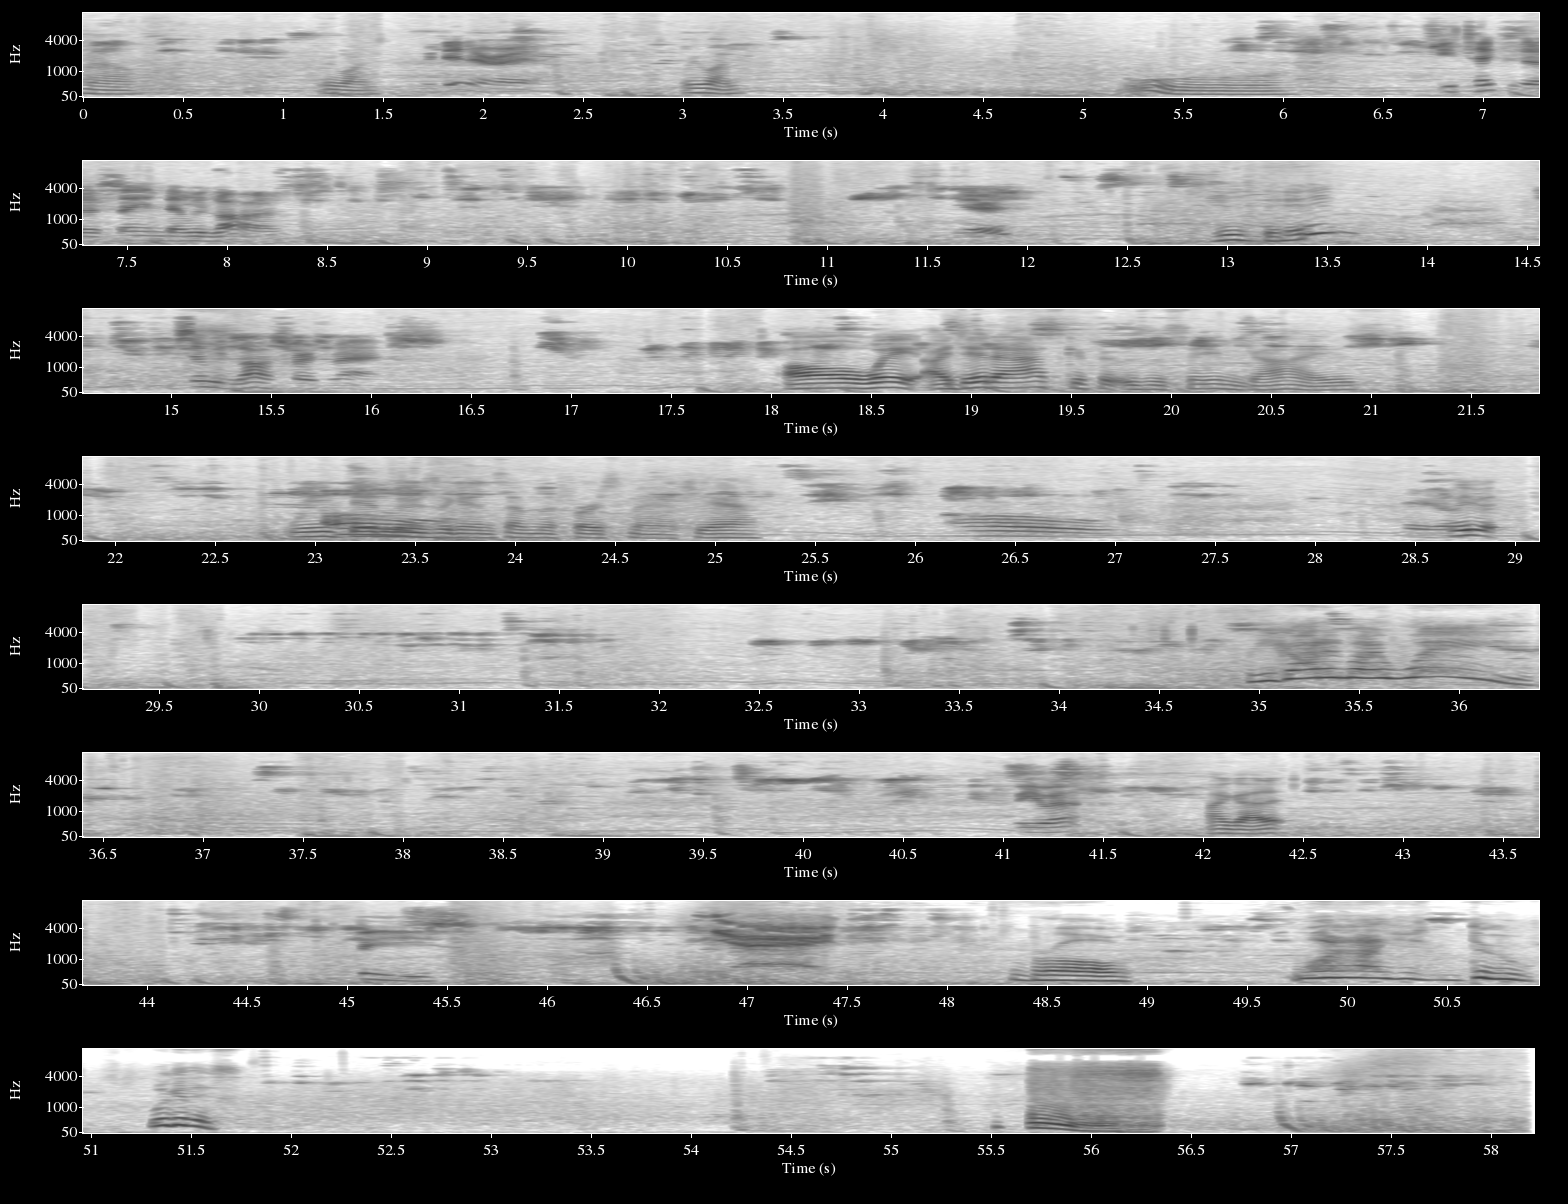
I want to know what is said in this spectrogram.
No. We won. We did it right. We won. Ooh. He texted us saying that we lost. You heard? He did? He said we lost first match. Oh, wait. I did ask if it was the same guys. We did Oh. lose against them the first match, yeah. Oh. Leave it. He got in my way! Where you at? I got it. Please. Bro, what did I just do? Look at this.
